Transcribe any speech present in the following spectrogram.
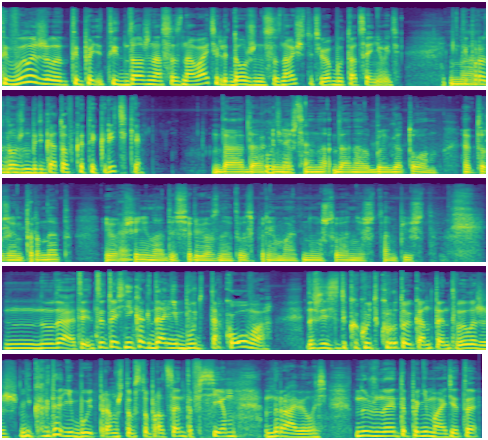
ты выложила, ты, ты должна осознавать или должен осознавать, что тебя будут оценивать. И ты Да, просто да. должен быть готов к этой критике. Да, да, Получается. конечно, да, надо быть готовым. Это же интернет, и вообще не надо серьезно это воспринимать. Ну, что они что там пишут? Ну да, ты- ты- то есть никогда не будет такого, даже если ты какой-то крутой контент выложишь, никогда не будет прям, чтобы сто процентов всем нравилось. Нужно это понимать. Это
